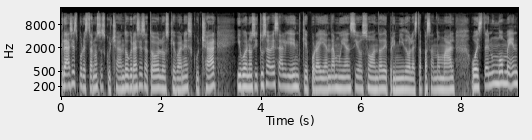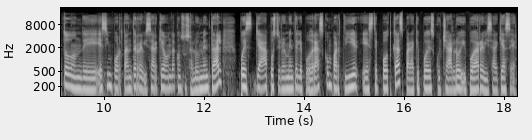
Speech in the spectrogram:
Gracias por estarnos escuchando. Gracias a todos los que van a escuchar. Y bueno, si tú sabes a alguien que por ahí anda muy ansioso, anda deprimido, la está pasando mal o está en un momento donde es importante revisar qué onda con su salud mental, pues ya posteriormente le podrás compartir este podcast para que pueda escucharlo y pueda revisar qué hacer.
